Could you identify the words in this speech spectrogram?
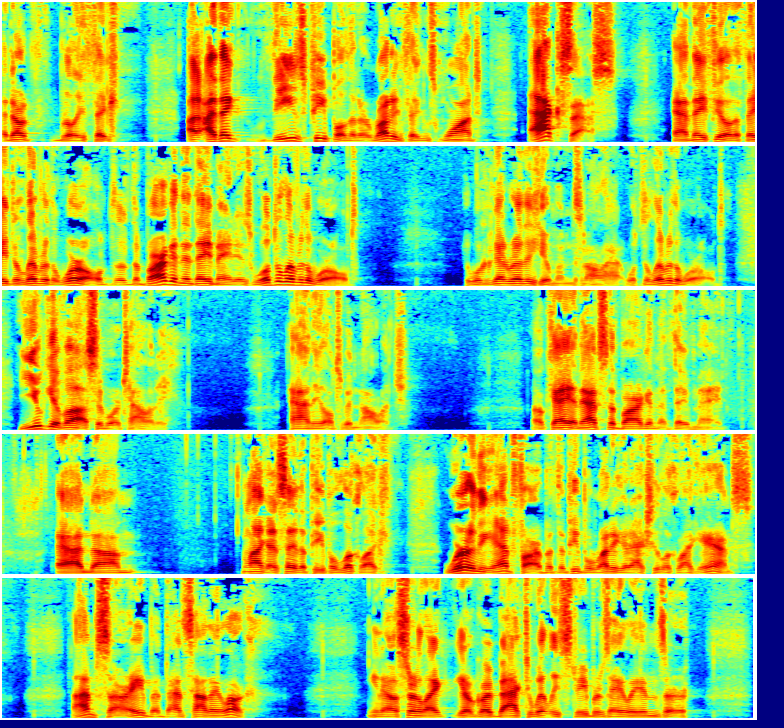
I don't really think. I, I think these people that are running things want access, and they feel that they deliver the world. The, the bargain that they made is, we'll deliver the world. We'll get rid of the humans and all that. We'll deliver the world you give us immortality and the ultimate knowledge. Okay, and that's the bargain that they've made. And um, like I say, the people look like we're in the ant farm, but the people running it actually look like ants. I'm sorry, but that's how they look. You know, sort of like, you know, going back to Whitley Strieber's aliens or,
